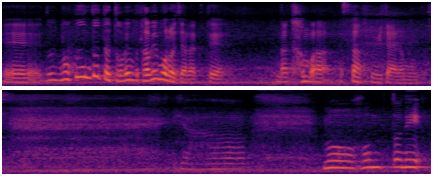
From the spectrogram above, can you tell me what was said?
えー僕にとっては食べ物じゃなくて仲間スタッフみたいなもんです。いやーもう本当に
